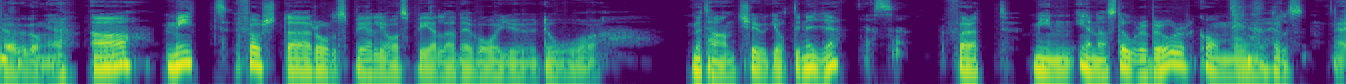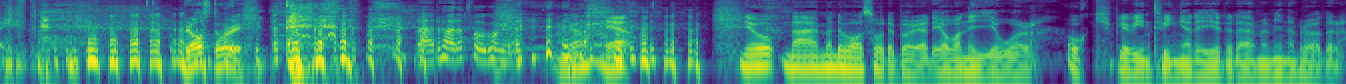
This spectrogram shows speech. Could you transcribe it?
övergång. Ja. Ja, mitt första rollspel jag spelade var ju då MUTANT 2089. Jaså? För att min ena storebror kom och hälsade. Nej, Bra story. Värd att höra två gånger. ja. Jo, nej, men det var så det började. Jag var nio år och blev intvingad i det där med mina bröder.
